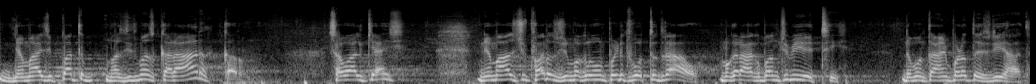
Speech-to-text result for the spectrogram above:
نٮ۪مازِ پتہٕ مسجد منٛز قرار کرُن سوال کیٛازِ نٮ۪ماز چھُ فرض یہِ مۄکلووُن پٔرِتھ ووٚتھ تہٕ درٛاو، مگر اکھ بنٛد چھُ بیٚیہِ ییٚتھی دوٚپُن تانۍ پرو تسبیٖحات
